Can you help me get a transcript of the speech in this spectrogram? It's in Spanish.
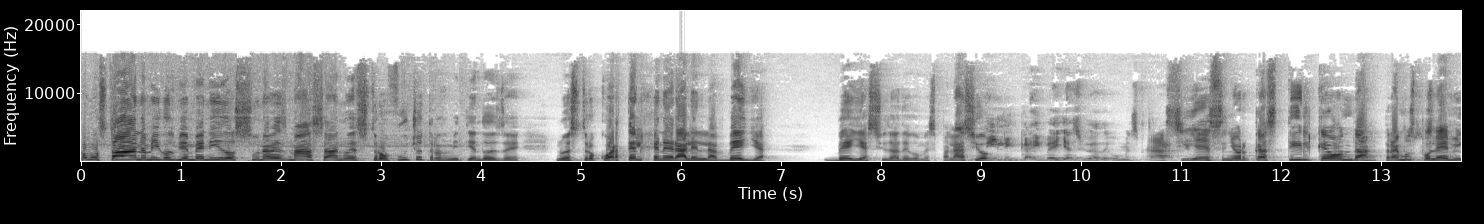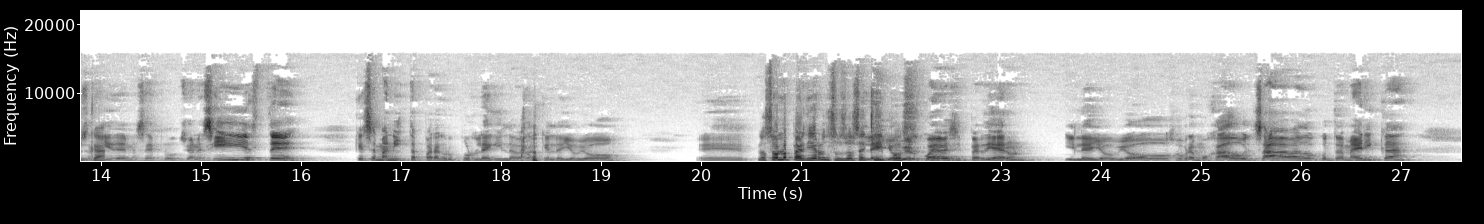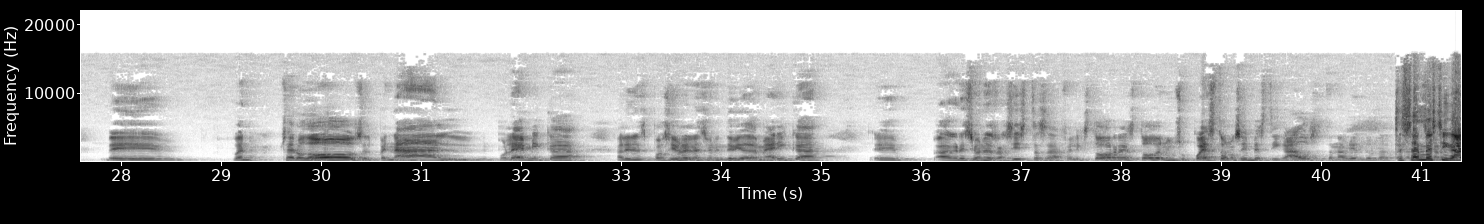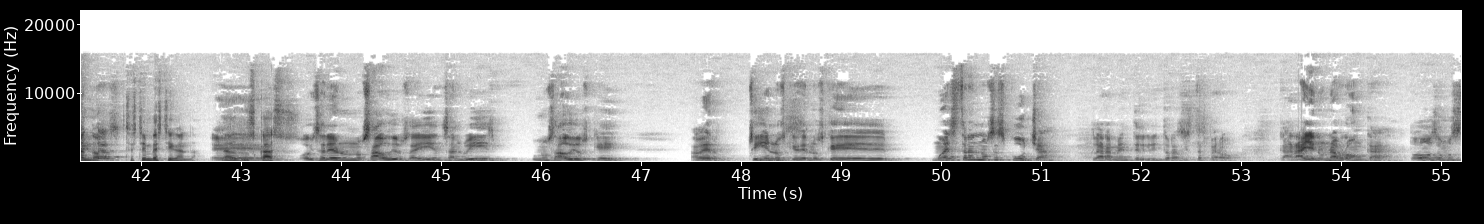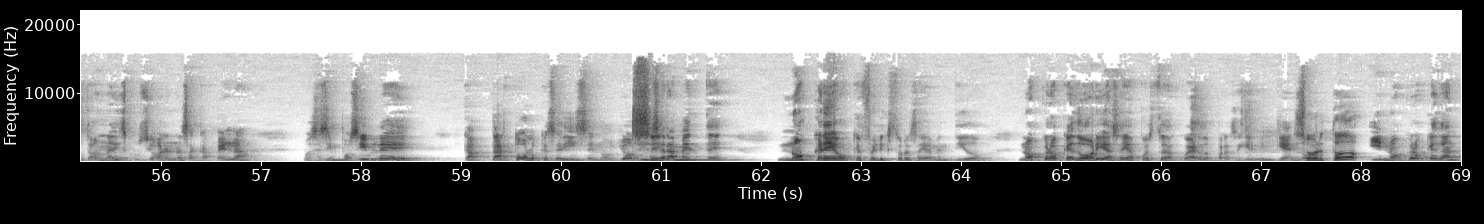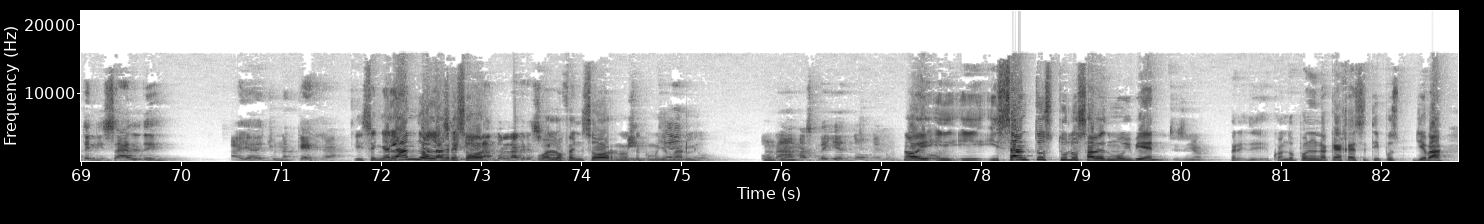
¿cómo están amigos? Bienvenidos una vez más a nuestro Fucho, transmitiendo desde nuestro cuartel general en la bella, bella ciudad de Gómez Palacio. Idílica y bella ciudad de Gómez Palacio. Así es, señor Castil, ¿qué onda? Traemos polémica. Aquí de MC Producciones. Sí, este, qué semanita para Grupo Orlegui, la verdad que le llovió. eh, No solo perdieron sus dos le equipos. llovió el jueves y perdieron. Y le llovió sobre mojado el sábado contra América. Eh, bueno, 0-2, el penal, polémica, posible alineación indebida de América, eh, agresiones racistas a Félix Torres, todo en un supuesto, no se ha investigado, se están abriendo las. Se está las investigando, carpetas. se está investigando. los dos Eh, casos. Hoy salieron unos audios ahí en San Luis, unos audios que, a ver, sí, en los que, en los que muestran no se escucha claramente el grito racista, pero caray, en una bronca, todos hemos estado en una discusión, en una sacapela, pues es imposible captar todo lo que se dice, ¿no? Yo Sí. sinceramente no creo que Félix Torres haya mentido, no creo que Doria se haya puesto de acuerdo para seguir mintiendo. Sobre todo, Y no creo que Dante Lizalde haya hecho una queja y señalando al agresor, señalando al agresor, o al ofensor, no sé cómo llamarle. O nada más creyendo en un No, y, y- Santos, tú lo sabes muy bien, Sí, señor. pre- cuando pone una queja de ese tipo, lleva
